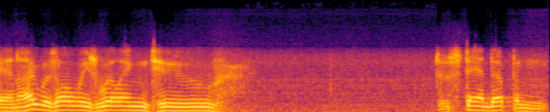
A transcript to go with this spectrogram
And I was always willing to to stand up and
